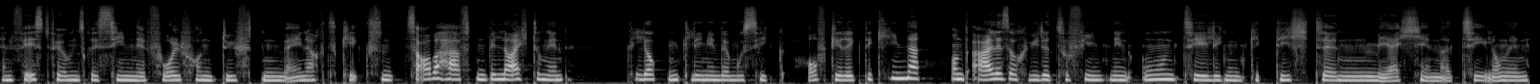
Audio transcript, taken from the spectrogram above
Ein Fest für unsere Sinne, voll von Düften, Weihnachtskeksen, zauberhaften Beleuchtungen, glockenklingende Musik, aufgeregte Kinder und alles auch wieder zu finden in unzähligen Gedichten, Märchen, Erzählungen,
